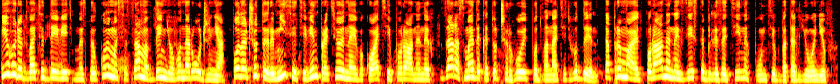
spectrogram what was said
Ігорю 29. Ми спілкуємося саме в день його народження. Понад чотири місяці він працює на евакуації поранених. Зараз медики тут чергують по 12 годин та приймають поранених зі стабілізаційних пунктів батальйонів.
